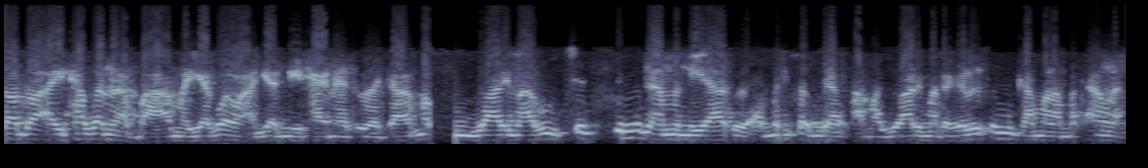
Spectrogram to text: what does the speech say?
တော့တော့အဲ့ထောက်ကန်စာပါမရက်ကွက်မှာရက်နေထိုင်နေဆိုတော့ကြာမရွာတွေမှာအခုစစ်စစ်ကံမနေရဆိုအမိတ်ဆက်ပြပါမှာရွာတွေမှာတကယ်လို့စစ်ကံမလာမထမ်းလား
